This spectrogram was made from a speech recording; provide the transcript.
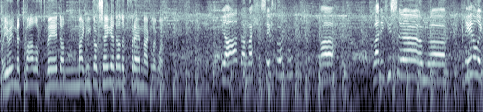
Maar je wint met 12-2, dan mag ik toch zeggen dat het vrij makkelijk was. ja, dat mag gezegd worden. Maar we hadden gisteren een eh, redelijk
